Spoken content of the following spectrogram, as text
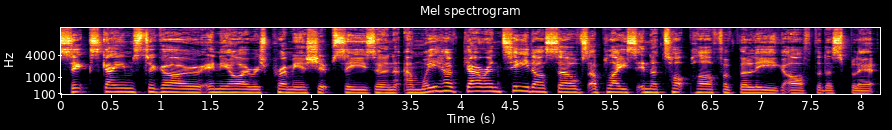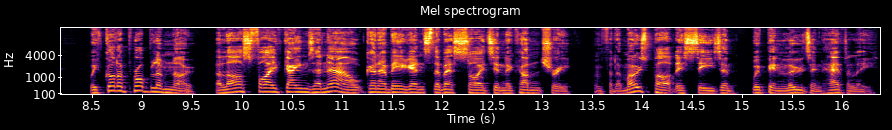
Six games to go in the Irish Premiership season, and we have guaranteed ourselves a place in the top half of the league after the split. We've got a problem though. The last five games are now going to be against the best sides in the country, and for the most part this season, we've been losing heavily.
